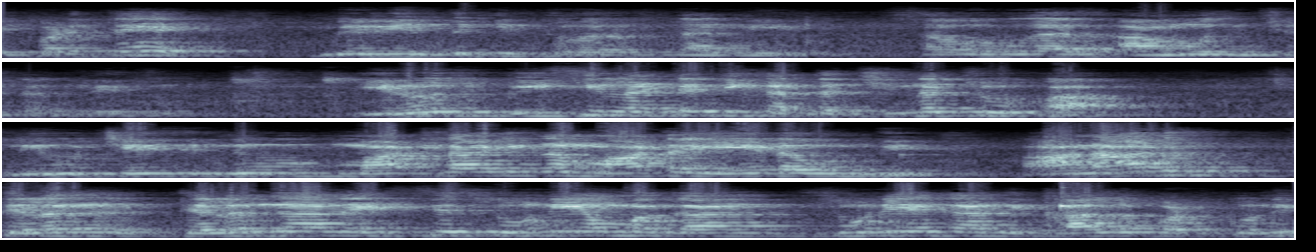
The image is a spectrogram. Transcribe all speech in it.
పడితే మీరు ఎందుకు ఇంతవరకు దాన్ని సబబుగా ఆమోదించడం లేదు? ఈరోజు బీసీలు అంటే నీకు అంత చిన్న చూప. నువ్వు చేసి నువ్వు మాట్లాడిన మాట ఏడ ఉంది? ఆనాడు తెలంగాణ తెలంగాణ ఇస్తే సోనియమ్మ గాంధీ సోనియా గాంధీ కాళ్ళు పట్టుకొని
